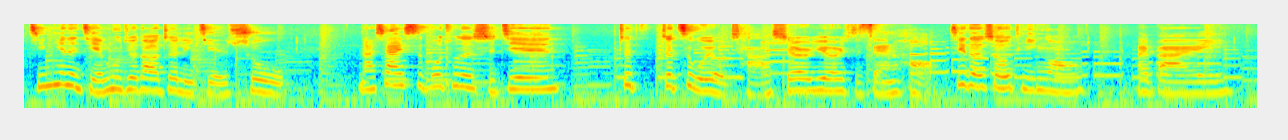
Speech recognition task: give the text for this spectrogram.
今天的节目就到这里结束。那下一次播出的时间，这这次我有查，十二月二十三号，记得收听哦。拜拜。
